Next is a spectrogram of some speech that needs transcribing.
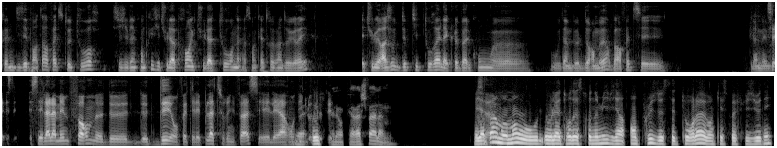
comme disait Panta, en fait, cette tour, si j'ai bien compris, si tu la prends et que tu la tournes à 180 degrés, et tu lui rajoutes deux petites tourelles avec le balcon euh, où Dumbledore meurt, bah en fait, c'est la même. C'est- là la même forme de, de D, en fait. Elle est plate sur une face et elle est arrondie Ouais. de l'autre Oui. côté. Elle est en fer à cheval. hein. Mais il n'y a pas un moment où, où la tour d'astronomie vient en plus de cette tour-là avant qu'elle soit fusionnée?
